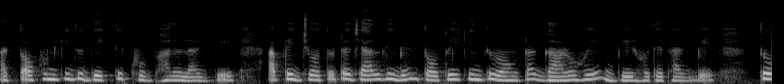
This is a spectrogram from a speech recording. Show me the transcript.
আর তখন কিন্তু দেখতে খুব ভালো লাগবে। আপনি যতটা জাল দিবেন, ততই কিন্তু রঙটা গাঢ় হয়ে বের হতে থাকবে। তো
